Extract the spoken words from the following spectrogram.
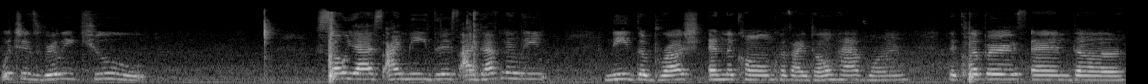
which is really cute. So yes i need this. I definitely need the brush and the comb because i don't have one. The clippers and the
